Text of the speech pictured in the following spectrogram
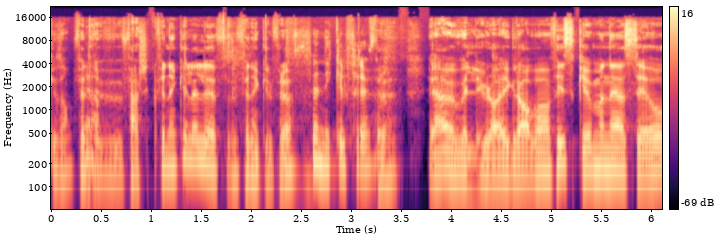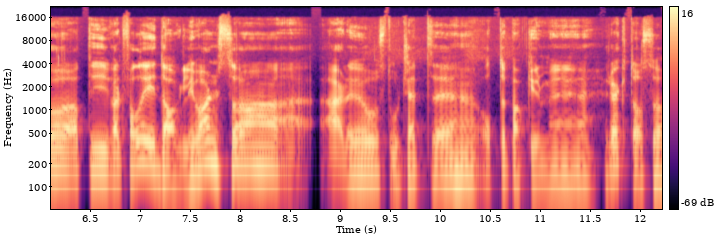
Ikke sant? Fen Fersk fennikel eller fennikelfrø? Fennikelfrø. Frø. Jeg er jo veldig glad i grava fisk, men jeg ser jo at i hvert fall i dagligvaren så er det jo stort sett eh, åtte pakker med røkt, og så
